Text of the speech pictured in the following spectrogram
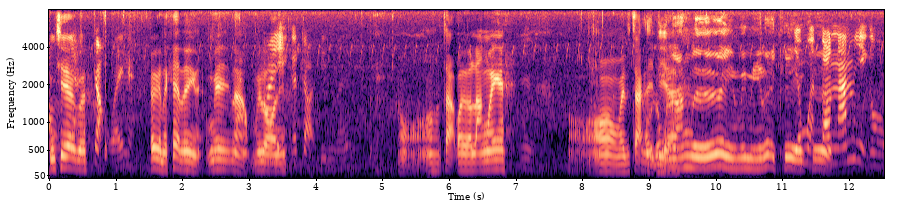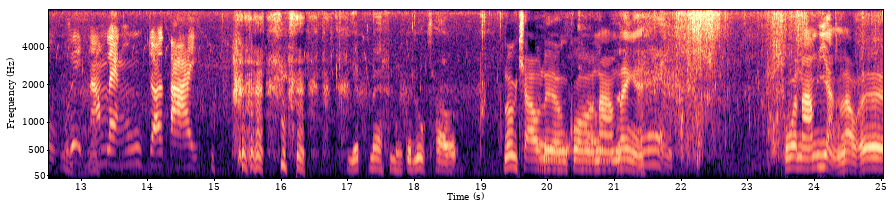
มึงเชื่อกู เจาะไว้เนี่ยเออนะแค่นั้นเองเนี่ยไม่หนาวไม่ร้อนไม่ก็เจาะดินไว้ อ๋อจะเออลังไว้ไงเอออ๋อไม่ได้จ่ายไอโดดลงเดียมาล้างเลย ไม่มีแล้วไอ้เคเดี๋ยวเหมือนเคตอนนั้นอีกโอ้โหเฮ้ยน้ำแรงจะตาย เย็ดแม่มึงเป็นลูกชาว ลูกชาวเรือกลัวน้ำได้ไงแห้งกลัวน้ำเอี่ยงเรา เออ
